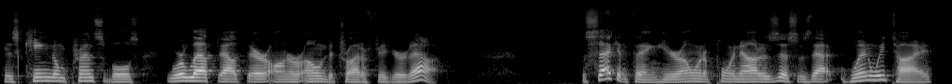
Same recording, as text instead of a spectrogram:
His kingdom principles. We're left out there on our own to try to figure it out. The second thing here I want to point out is this is that when we tithe,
